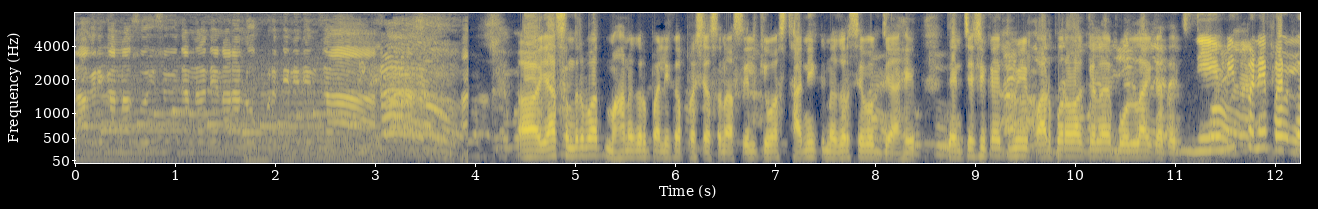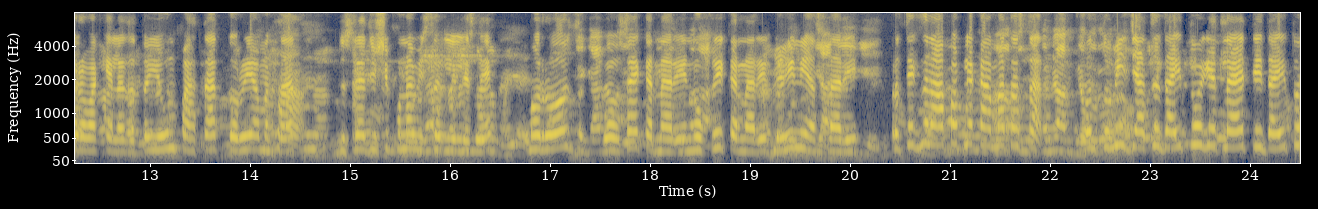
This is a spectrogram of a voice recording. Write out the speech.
नागरिकांना सोयी सुविधा न लोकप्रतिनिधींचा. या संदर्भात महानगरपालिका प्रशासन असेल किंवा स्थानिक नगरसेवक जे आहेत त्यांच्याशी काही तुम्ही पाठपुरावा केलाय बोललाय का त्यांची नियमितपणे पाठपुरावा केला जातो. येऊन पाहतात करूया म्हणतात. दुसऱ्या दिवशी पुन्हा विसरलेले असते. मग रोज व्यवसाय करणारे नोकरी करणारे गृहिणी असणारे प्रत्येक जण आपापल्या कामात असतात. पण तुम्ही ज्याचं दायित्व घेतलंय ते दायित्व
